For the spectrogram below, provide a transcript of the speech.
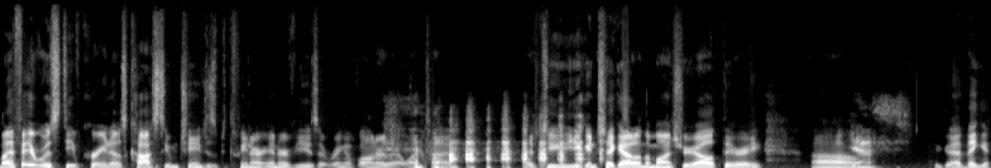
my favorite was Steve Corino's costume changes between our interviews at Ring of Honor that one time that you, you can check out on the Montreal Theory. Um, yes. I think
